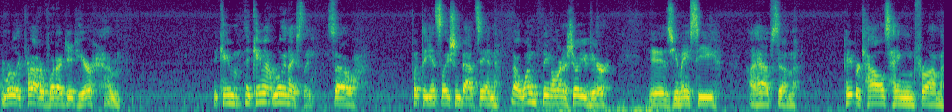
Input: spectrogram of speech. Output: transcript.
I'm really proud of what I did here. Um, it came it came out really nicely. So put the insulation batts in. Oh, one thing I want to show you here is you may see I have some paper towels hanging from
